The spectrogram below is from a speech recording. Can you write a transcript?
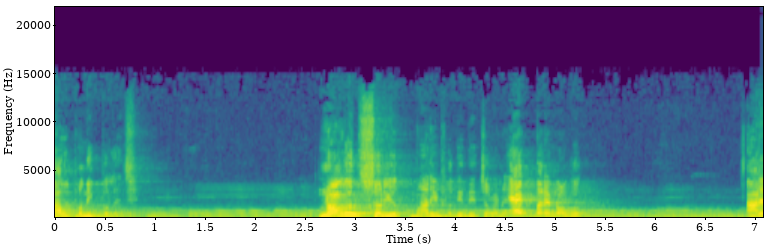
কাল্পনিক বলেছে। নগদ শরীয়ত মারিফতি দিয়ে চলে না, একবারে নগদ। আর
